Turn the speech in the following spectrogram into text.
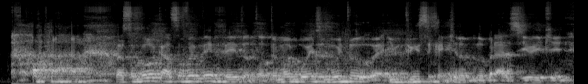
a sua colocação foi perfeita, Tom. Tem uma coisa muito é, intrínseca aqui no, no Brasil e que,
